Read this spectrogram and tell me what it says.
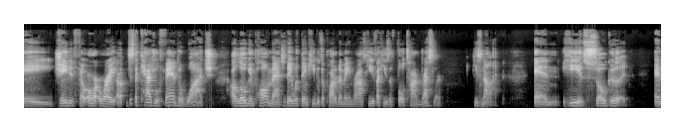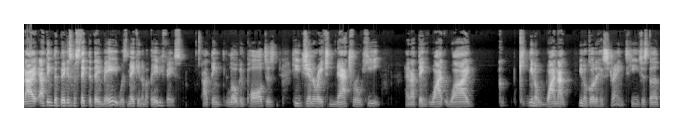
a jaded or or a, uh, just a casual fan to watch a Logan Paul match, they would think he was a part of the main roster. He's like he's a full time wrestler. He's not, and he is so good. And I I think the biggest mistake that they made was making him a babyface. I think Logan Paul just he generates natural heat, and I think why why you know, why not, you know, go to his strengths? He's just a,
